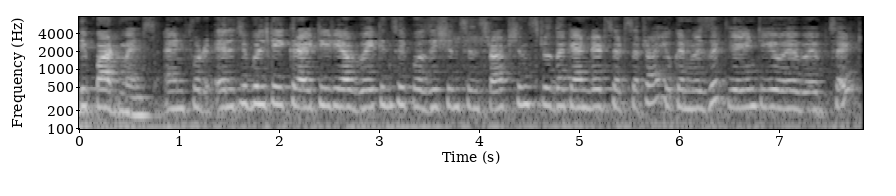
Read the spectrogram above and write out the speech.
departments. And for eligibility criteria, vacancy positions, instructions to the candidates, etc., you can visit JNTUA website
